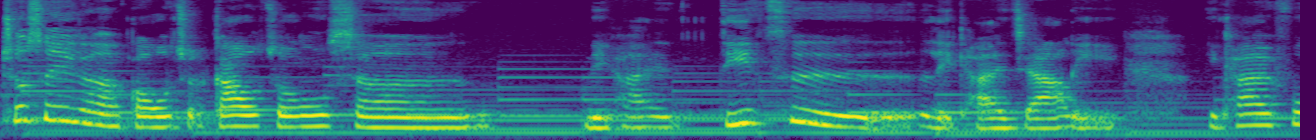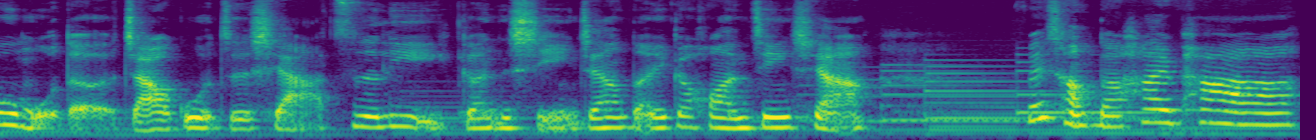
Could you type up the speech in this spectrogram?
就是一个高中高中生。离开第一次离开家里，离开父母的照顾之下，自力更生这样的一个环境下，非常的害怕。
